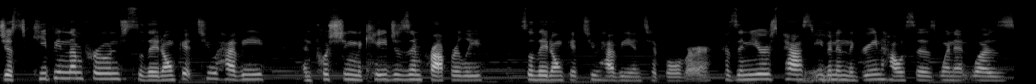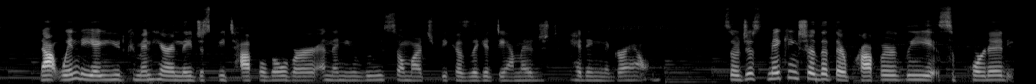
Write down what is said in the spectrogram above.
just keeping them pruned so they don't get too heavy and pushing the cages in properly so they don't get too heavy and tip over. Because in years past, even in the greenhouses, when it was not windy, eh, you'd come in here and they'd just be toppled over and then you lose so much because they get damaged hitting the ground. So just making sure that they're properly supported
